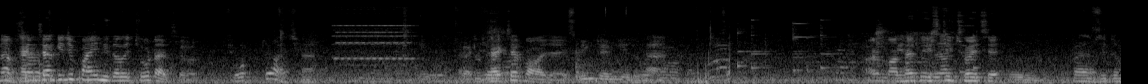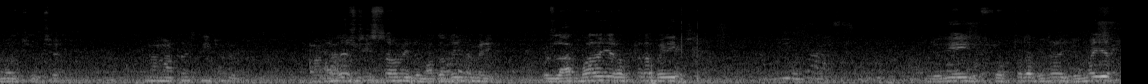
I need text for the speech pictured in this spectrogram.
না ফ্র্যাকচার কিছু পাইনি তবে চোট আছে ওর। চোট তো আছে। ফ্র্যাকচার পাওয়া যায়। স্প্রিং টাইম দিয়ে আর মাথায় তো স্টিচ হয়েছে। প্যারাসিটামল চলছে। না মাথায় স্টিচ হয়েছে মাথায় স্টিচ তো হবেই তো মাথাতেই তো বেরিয়ে ওই লাখ ভালো যে রক্তটা বেরিয়েছে যদি এই রক্তটা ভিতরে জমে যেত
